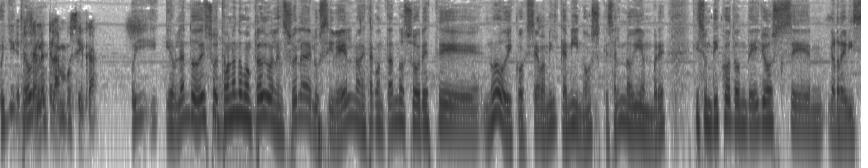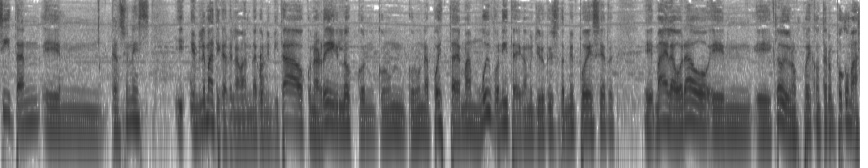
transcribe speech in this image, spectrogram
Especialmente la música. Oye, y, hablando de eso, estamos hablando con Claudio Valenzuela de Lucibel, nos está contando sobre este nuevo disco que se llama Mil Caminos, que sale en noviembre, que es un disco donde ellos eh, revisitan em, canciones emblemáticas de la banda, con invitados, con arreglos, con, con, un, con una apuesta además muy bonita, digamos, yo creo que eso también puede ser eh, más elaborado. Em, eh, Claudio, nos puedes contar un poco más.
